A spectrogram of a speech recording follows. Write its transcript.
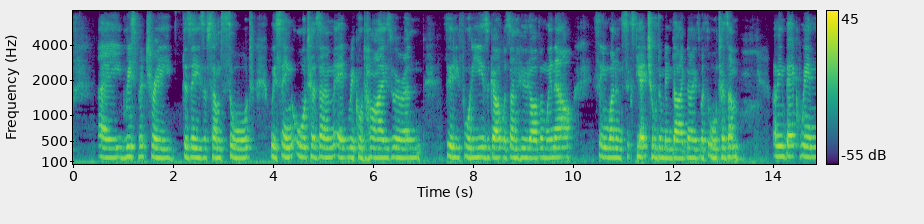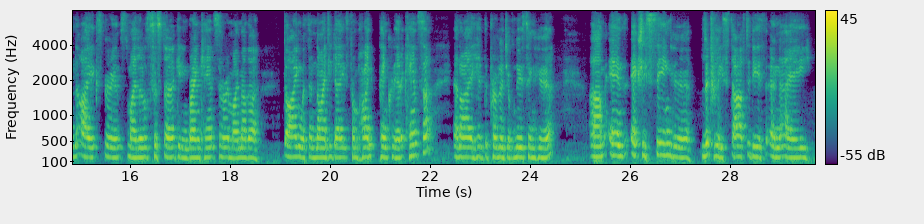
a respiratory disease of some sort. We're seeing autism at record highs. We're in 30, 40 years ago, it was unheard of, and we're now seeing one in 68 children being diagnosed with autism. I mean, back when I experienced my little sister getting brain cancer and my mother dying within 90 days from pancreatic cancer, and I had the privilege of nursing her um, and actually seeing her literally starve to death in a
